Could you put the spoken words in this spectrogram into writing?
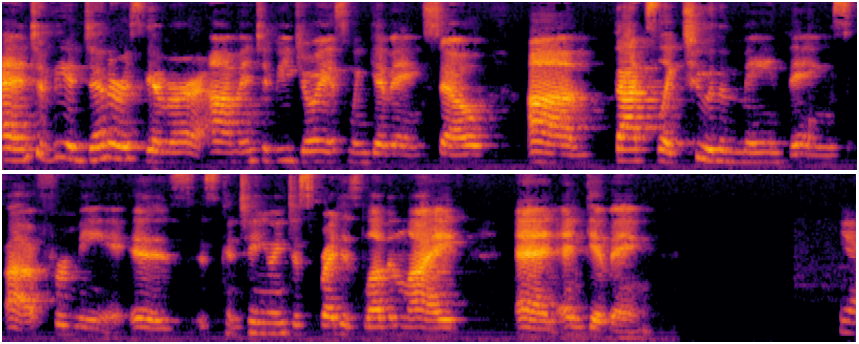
and to be a generous giver um, and to be joyous when giving. So um, that's like two of the main things uh, for me is is continuing to spread His love and light and and giving. Yeah,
